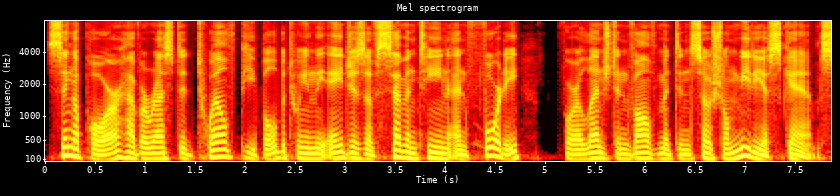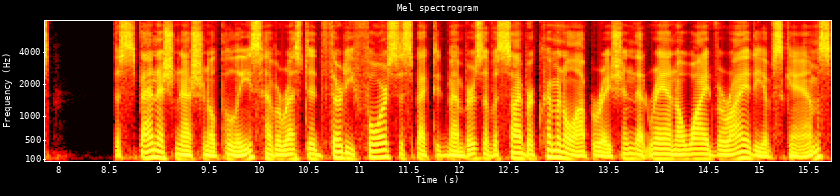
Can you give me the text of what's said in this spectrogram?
Singapore have arrested 12 people between the ages of 17 and 40 for alleged involvement in social media scams. The Spanish National Police have arrested 34 suspected members of a cybercriminal operation that ran a wide variety of scams.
